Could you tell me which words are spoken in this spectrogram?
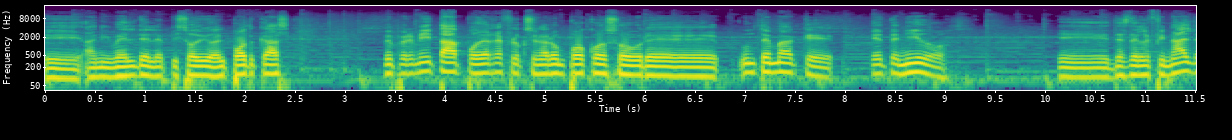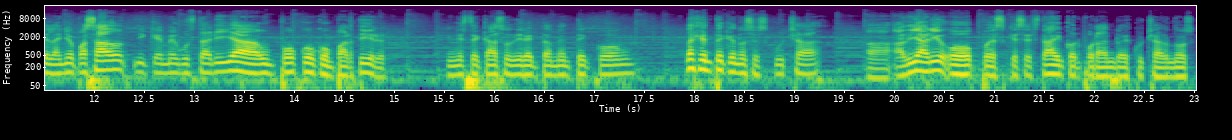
eh, a nivel del episodio del podcast me permita poder reflexionar un poco sobre un tema que he tenido eh, desde el final del año pasado y que me gustaría un poco compartir, en este caso directamente con la gente que nos escucha a, diario o pues que se está incorporando a escucharnos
